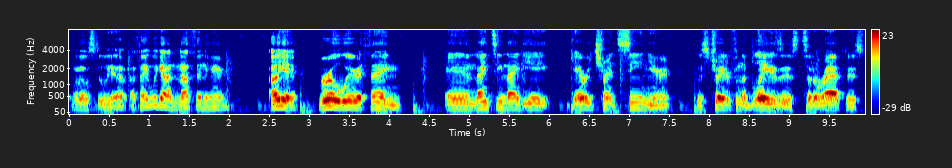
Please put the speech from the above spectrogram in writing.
What else do we have? I think we got nothing here. Oh yeah, real weird thing. In 1998, Gary Trent Sr. was traded from the Blazers to the Raptors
